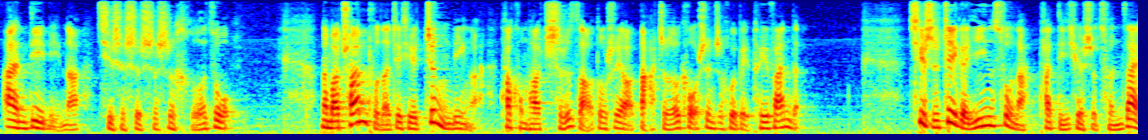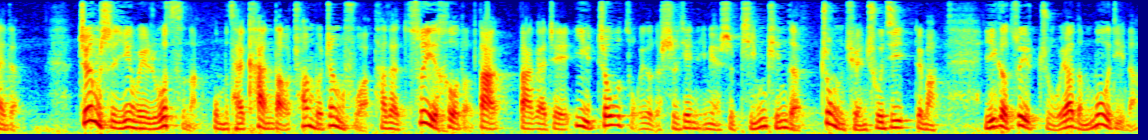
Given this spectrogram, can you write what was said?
暗地里呢其实是实施合作。那么川普的这些政令啊，他恐怕迟早都是要打折扣，甚至会被推翻的。其实这个因素呢，它的确是存在的。正是因为如此呢，我们才看到川普政府啊，他在最后的大大概这一周左右的时间里面，是频频的重拳出击，对吧？一个最主要的目的呢，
